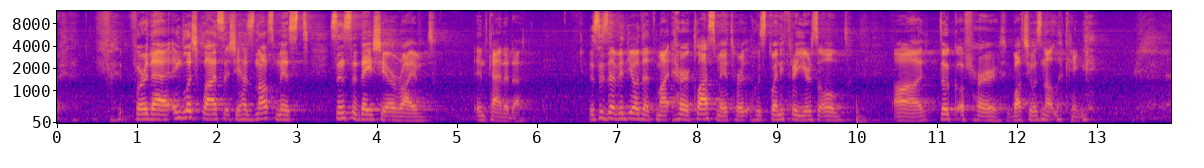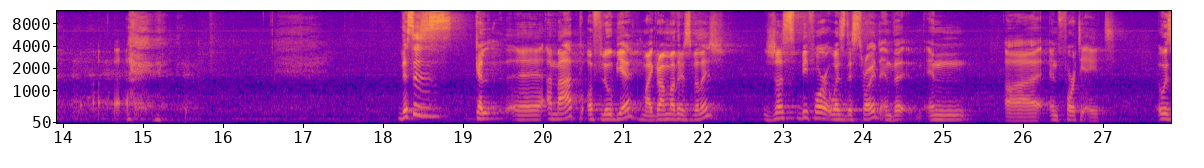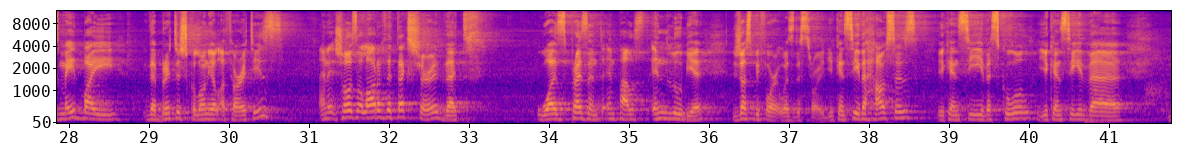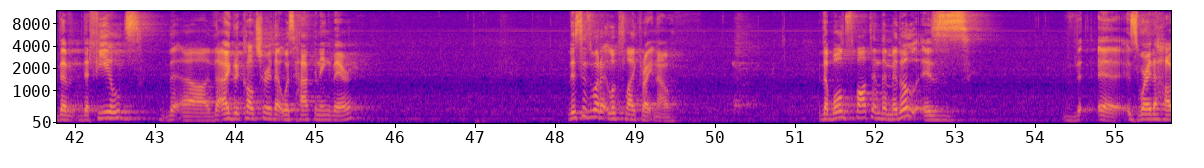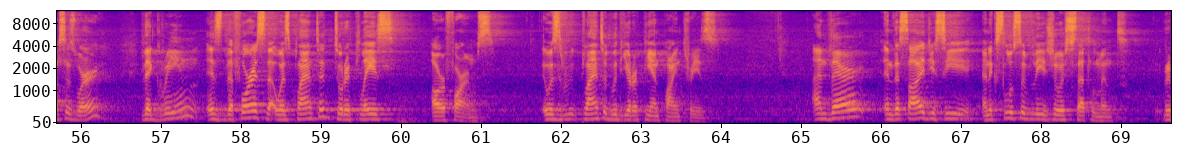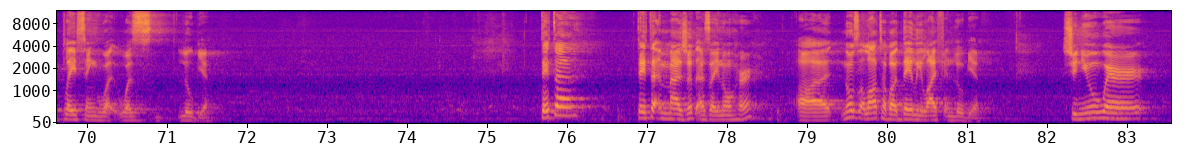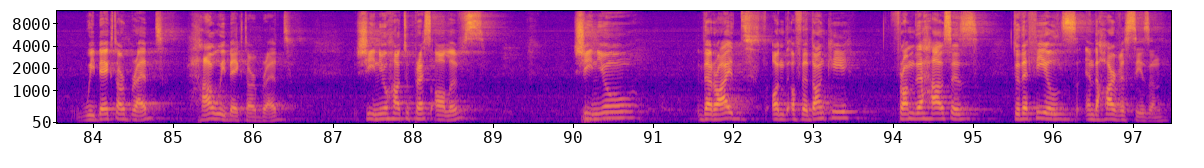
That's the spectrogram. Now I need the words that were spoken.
for the English class that she has not missed since the day she arrived in Canada. This is a video that my, her classmate, her, who's 23 years old, uh, took of her while she was not looking. this is a map of Lubia, my grandmother's village, just before it was destroyed in, the, in, uh, in 48. It was made by the British colonial authorities, and it shows a lot of the texture that was present in, in Lubia just before it was destroyed. You can see the houses, you can see the school, you can see the, the, the fields, the, uh, the agriculture that was happening there. This is what it looks like right now. The bold spot in the middle is, the, uh, is where the houses were. The green is the forest that was planted to replace our farms. It was planted with European pine trees. And there, in the side, you see an exclusively Jewish settlement replacing what was Lubia. Teta Teta Majid, as I know her, uh, knows a lot about daily life in Lubia. She knew where we baked our bread, how we baked our bread. She knew how to press olives. She knew the ride on, of the donkey from the houses to the fields in the harvest season.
